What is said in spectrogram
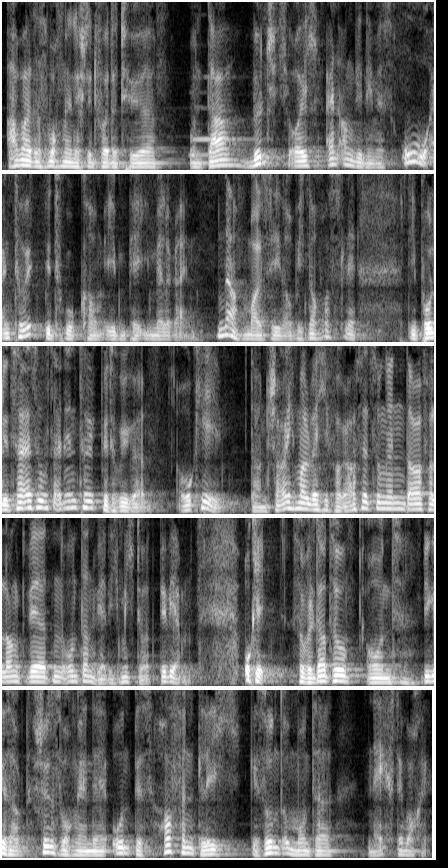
aber das Wochenende steht vor der Tür und da wünsche ich euch ein angenehmes. Oh, ein Trickbetrug kam eben per E-Mail rein. Na, mal sehen, ob ich noch was lerne. Die Polizei sucht einen Trickbetrüger. Okay, dann schaue ich mal, welche Voraussetzungen da verlangt werden und dann werde ich mich dort bewerben. Okay, soviel dazu und wie gesagt, schönes Wochenende und bis hoffentlich gesund und munter nächste Woche.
